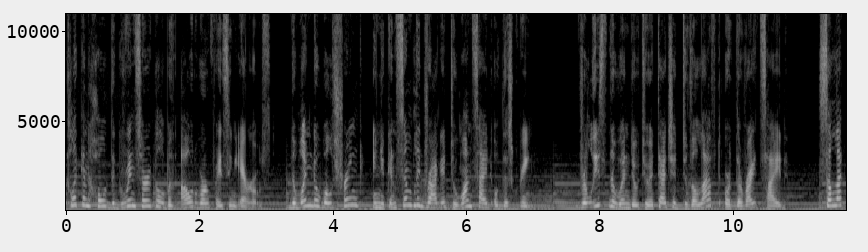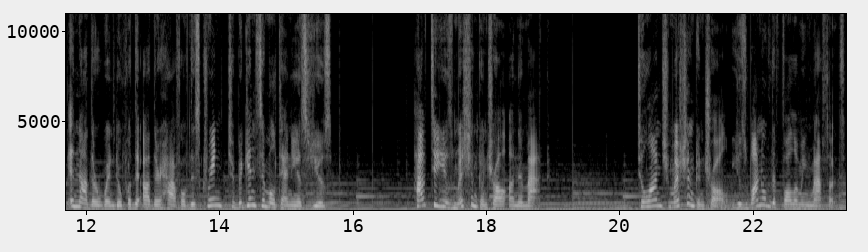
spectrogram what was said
click and hold the green circle with outward-facing arrows. The window will shrink and you can simply drag it to one side of the screen. Release the window to attach it to the left or the right side. Select another window for the other half of the screen to begin simultaneous use. How to use Mission Control on a Mac To launch Mission Control, use one of the following methods.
